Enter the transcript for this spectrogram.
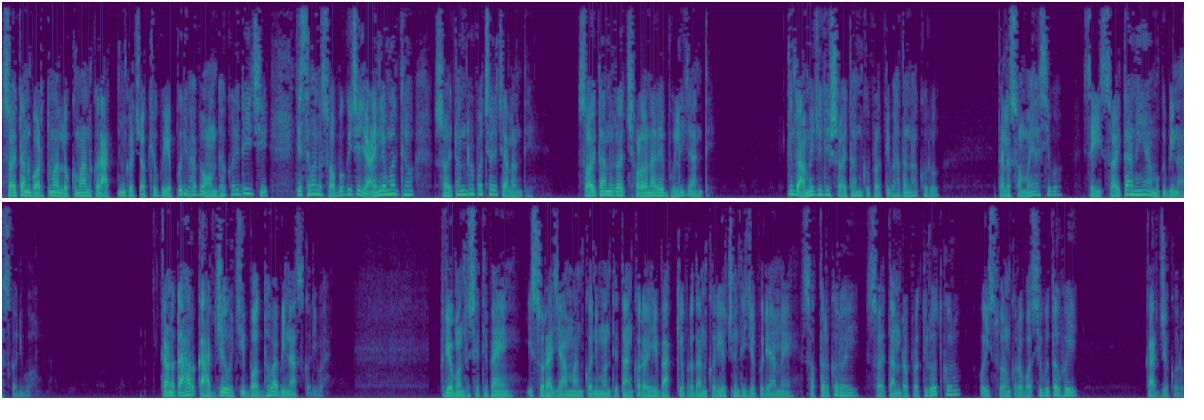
ଶୈତାନ ବର୍ତ୍ତମାନ ଲୋକମାନଙ୍କର ଆତ୍ମିକ ଚକ୍ଷୁକୁ ଏପରି ଭାବେ ଅନ୍ଧ କରିଦେଇଛି ଯେ ସେମାନେ ସବୁକିଛି ଜାଣିଲେ ମଧ୍ୟ ଶୈତାନର ପଛରେ ଚାଲନ୍ତି। ଶୈତାନର ଛଳନାରେ ଭୁଲିଯାଆନ୍ତି କିନ୍ତୁ ଆମେ ଯଦି ଶୈତାନକୁ ପ୍ରତିବାଦ ନ କରୁ ତାହେଲେ ସମୟ ଆସିବ ସେହି ଶୈତାନ ହିଁ ଆମକୁ ବିନାଶ କରିବ। କାରଣ ତାହାର କାର୍ଯ୍ୟ ହେଉଛି ବଦ୍ଧ ବା ବିନାଶ କରିବା। ପ୍ରିୟ ବନ୍ଧୁ ସେଥିପାଇଁ ଈଶ୍ୱର ଆଜି ଆମମାନଙ୍କ ନିମନ୍ତେ ତାଙ୍କର ଏହି ବାକ୍ୟ ପ୍ରଦାନ କରିଅଛନ୍ତି ଯେପରି ଆମେ ସତର୍କ ରହି ଶୈତାନର ପ୍ରତିରୋଧ କରୁ ଓ ଈଶ୍ୱରଙ୍କର ବଶୀଭୂତ ହୋଇ କାର୍ଯ୍ୟ କରୁ।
